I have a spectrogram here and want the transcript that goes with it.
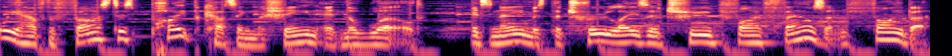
we have the fastest pipe cutting machine in the world. Its name is the TruLaser Tube 5000 Fiber.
